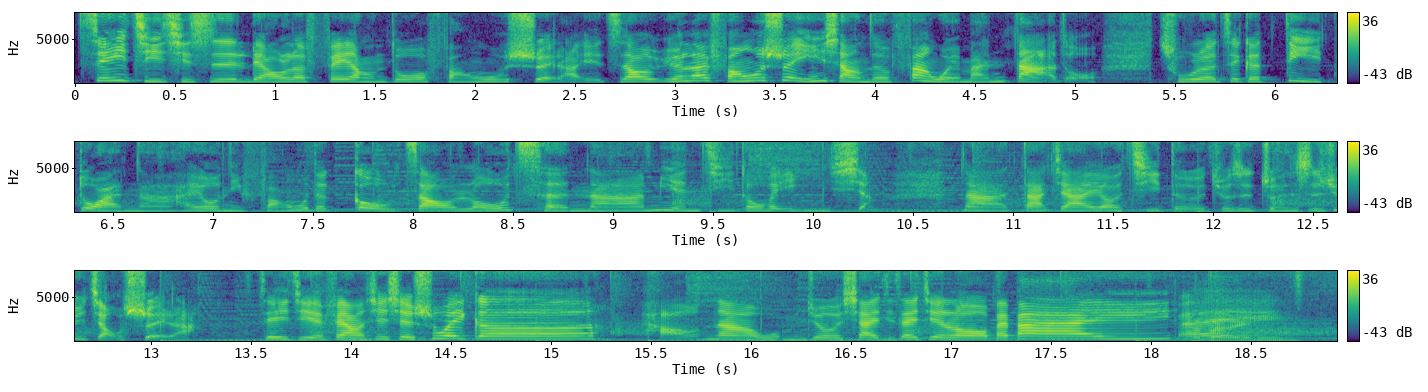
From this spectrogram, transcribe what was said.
这一集其实聊了非常多房屋税啦，也知道原来房屋税影响的范围蛮大的哦。除了这个地段啊，还有你房屋的构造、楼层啊、面积都会影响。那大家要记得，就是准时去缴税啦。这一集也非常谢谢舒卫哥。好，那我们就下一集再见喽，拜拜，拜拜。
